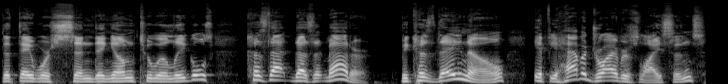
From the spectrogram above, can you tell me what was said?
that they were sending them to illegals because that doesn't matter. Because they know if you have a driver's license,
